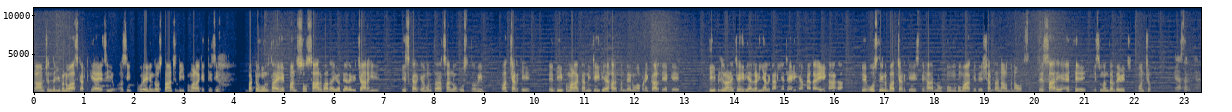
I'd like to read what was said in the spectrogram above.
ਰਾਮਚੰਦਰ ਜੀ ਬਨਵਾਸ ਕੱਟ ਕੇ ਆਏ ਸੀ, ਅਸੀਂ ਪੂਰੇ ਹਿੰਦੁਸਤਾਨ 'ਚ ਦੀਪਮਾਲਾ ਕੀਤੀ ਸੀ। ਬਟ ਹੁਣ ਤਾਂ ਇਹ 500 ਸਾਲ ਬਾਅਦ ਅਯੋਧਿਆ ਦੇ ਵਿੱਚ ਆ ਰਹੀ ਹੈ। ਇਸ ਕਰਕੇ ਹੁਣ ਤਾਂ ਸਾਨੂੰ ਉਸ ਤੋਂ ਵੀ ਵੱਧ ਚੜ ਕੇ ਇਹ ਦੀਪਮਾਲਾ ਕਰਨੀ ਚਾਹੀਦੀ ਹੈ। ਹਰ ਬੰਦੇ ਨੂੰ ਆਪਣੇ ਘਰ ਦੇ ਅੱਗੇ ਦੀਪ ਜਲਾਉਣੇ ਚਾਹੀਦੀਆਂ ਲੜੀਆਂ ਲਗਾਉਣੀਆਂ ਚਾਹੀਦੀਆਂ। ਮੈਂ ਤਾਂ ਇਹੀ ਕਹਾਂਗਾ ਕਿ ਉਸ ਦਿਨ ਵੱਧ ਚੜ ਕੇ ਇਸ ਤਿਉਹਾਰ ਨੂੰ ਹੁਮ ਹੁਮਾ ਕੇ ਤੇ ਸ਼ਰਧਾ ਨਾਲ ਮਨਾਓ ਤੇ ਸਾਰੇ ਇੱਥੇ ਇਸ ਮੰਦਿਰ ਦੇ ਵਿੱਚ ਪਹੁੰਚੋ। ਕਹਿ ਸਕਦੇ ਹਾਂ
